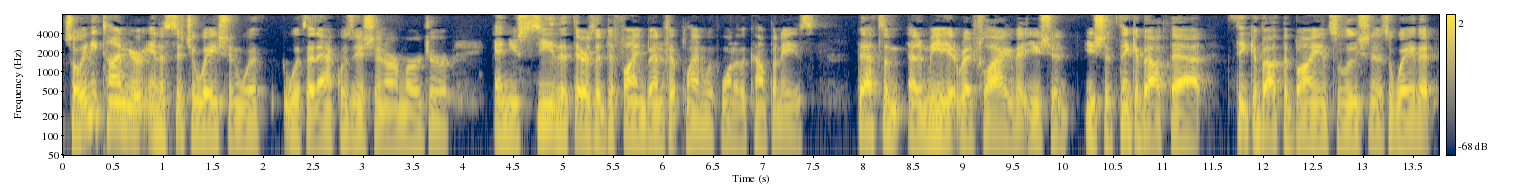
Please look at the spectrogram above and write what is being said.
So anytime you're in a situation with, with an acquisition or a merger and you see that there's a defined benefit plan with one of the companies, that's a, an immediate red flag that you should, you should think about that. Think about the buy-in solution as a way that,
